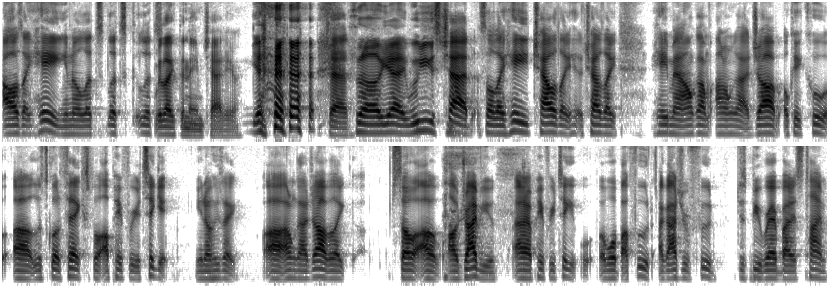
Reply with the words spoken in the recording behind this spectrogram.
I was like, hey, you know, let's let's let's We like the name Chad here. yeah. Chad. So yeah, we use Chad. So like, hey, Chad was like, Chad was like, hey man, I don't got, I don't got a job. Okay, cool. Uh, let's go to FedEx, but I'll pay for your ticket. You know, he's like, uh, I don't got a job. Like, so I'll, I'll drive you. I gotta pay for your ticket. What about food? I got your food. Just be ready by this time.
